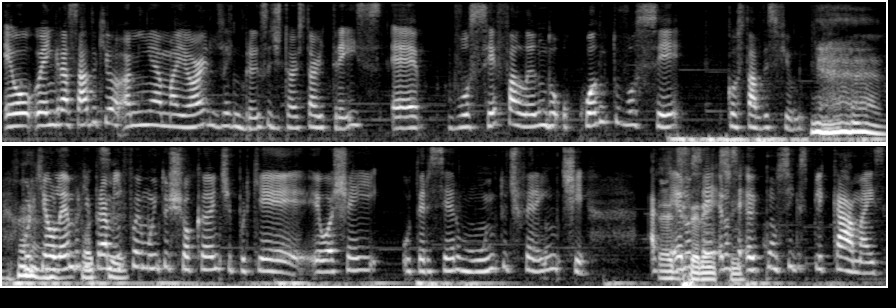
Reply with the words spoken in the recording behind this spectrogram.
eu, é engraçado que a minha maior lembrança de Toy Story 3 é você falando o quanto você gostava desse filme. porque eu lembro que para mim foi muito chocante, porque eu achei o terceiro muito diferente. É eu, diferente, não sei, eu não sei, eu consigo explicar, mas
